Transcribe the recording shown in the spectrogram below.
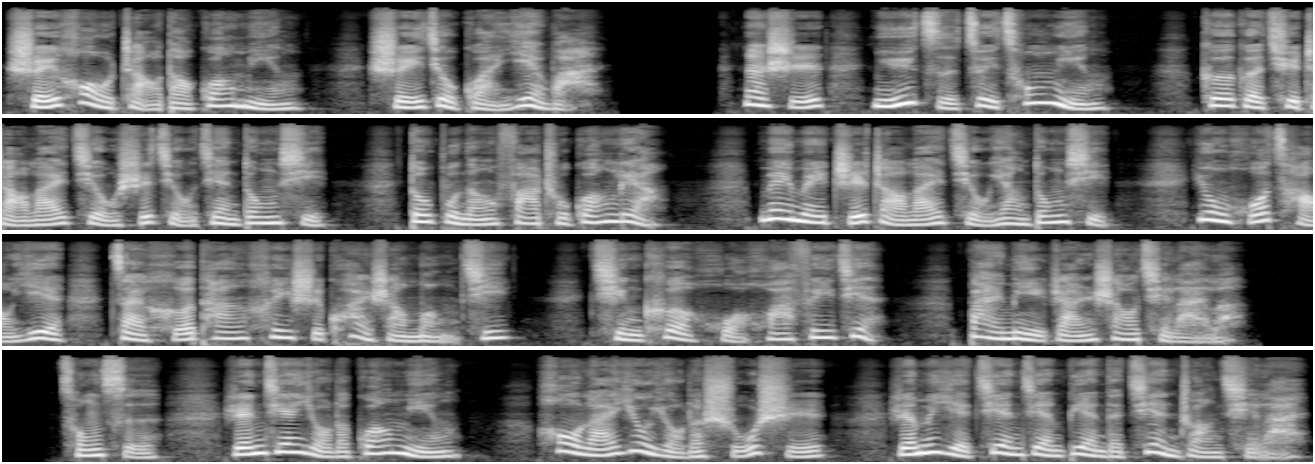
谁后找到光明，谁就管夜晚。那时女子最聪明，哥哥去找来九十九件东西。都不能发出光亮。妹妹只找来九样东西，用火草叶在河滩黑石块上猛击，顷刻火花飞溅，败蜜燃烧起来了。从此人间有了光明，后来又有了熟食，人们也渐渐变得健壮起来。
